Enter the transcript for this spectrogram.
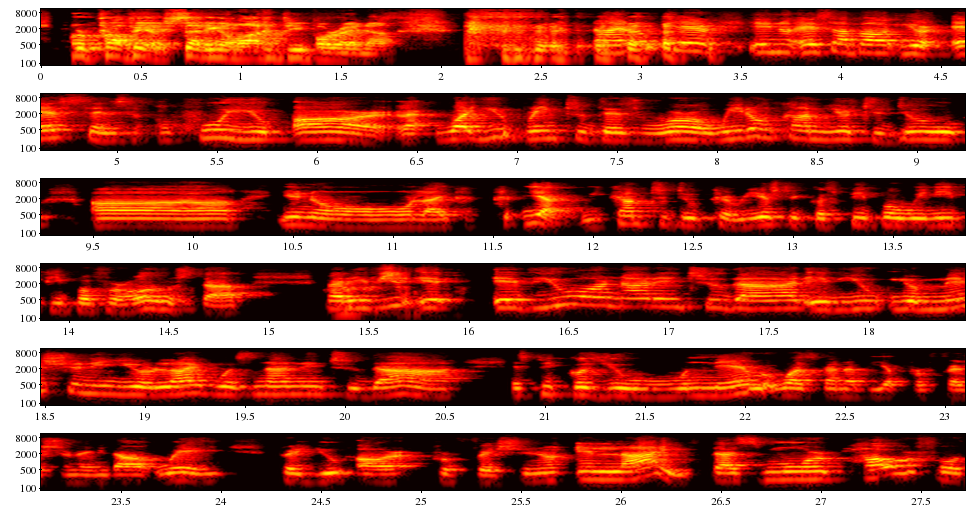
We're probably upsetting a lot of people right now. I don't care. You know it's about your essence who you are like what you bring to this world. We don't come here to do uh you know like yeah we come to do careers because people we need people for other stuff but 100%. if you if, if you are not into that, if you your mission in your life was not into that, it's because you never was gonna be a professional in that way. But you are professional in life. That's more powerful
